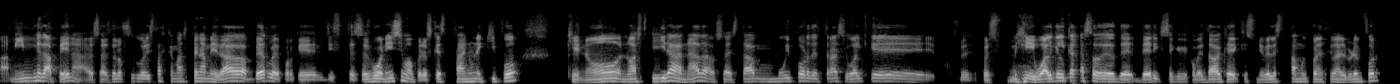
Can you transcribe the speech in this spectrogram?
a mí me da pena, o sea, es de los futbolistas que más pena me da verle, porque dices, es buenísimo, pero es que está en un equipo que no, no aspira a nada, o sea, está muy por detrás, igual que, pues, pues igual que el caso de, de, Eric, que comentaba que, su nivel está muy por encima del Brentford,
